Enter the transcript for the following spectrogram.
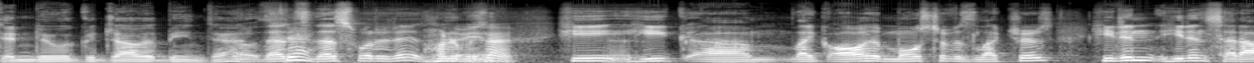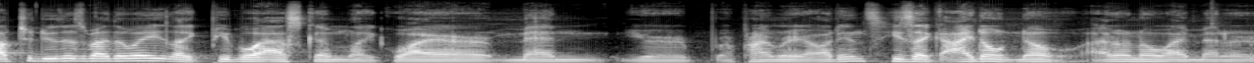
didn't do a good job at being dads. No, that's Yeah. that's what it is. I mean, 100%. he he um like all most of his lectures, he didn't he didn't set out to do this. By the way, like people ask him like, why are men your primary audience? He's like, I don't know. I don't know why men are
